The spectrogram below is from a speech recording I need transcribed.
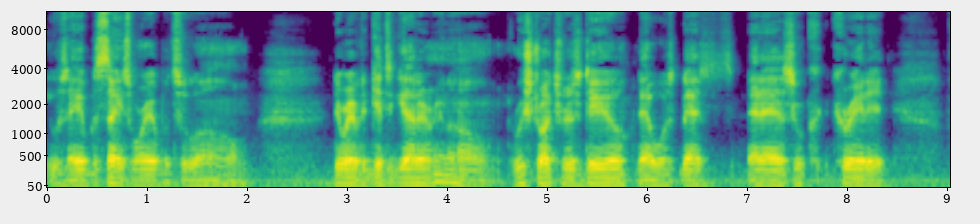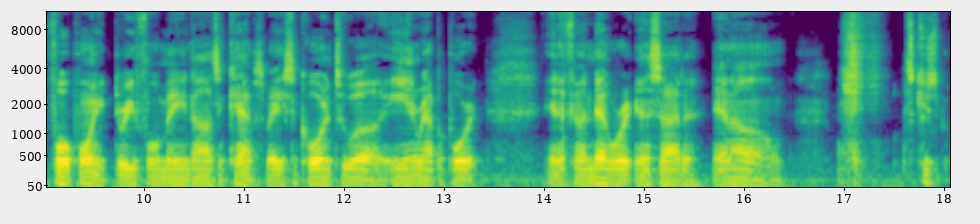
He was able, the Saints were able to, um, they were able to get together and um, restructure his deal that was that that has created $4.34 million in cap space, according to uh, Ian Rapoport, NFL Network Insider. And, um, excuse me,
